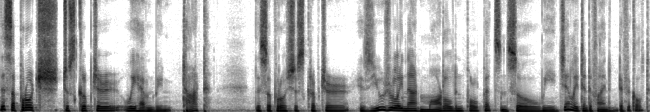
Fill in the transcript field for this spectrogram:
This approach to scripture we haven't been taught this approach to scripture is usually not modeled in pulpits, and so we generally tend to find it difficult.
